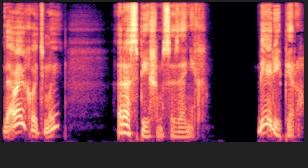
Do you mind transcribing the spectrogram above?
давай хоть мы распишемся за них. Бери перо.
